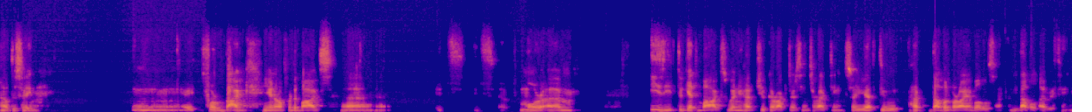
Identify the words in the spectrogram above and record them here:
how to say mm, for bug you know for the bugs uh, it's it's more um, easy to get bugs when you have two characters interacting so you have to have double variables and double everything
